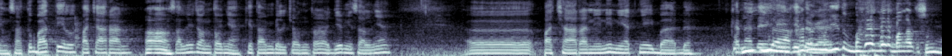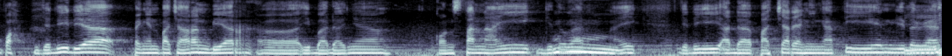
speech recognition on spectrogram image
Yang satu batil pacaran. Heeh. Misalnya contohnya, kita ambil contoh aja misalnya eh, pacaran ini niatnya ibadah. Kan ada yang iya, kayak gitu kan. begitu banyak banget sumpah. Jadi dia pengen pacaran biar eh, ibadahnya konstan naik gitu kan, naik. Jadi ada pacar yang ngingatin gitu Iya. kan.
